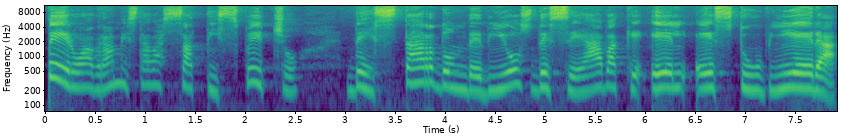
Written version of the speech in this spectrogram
Pero Abraham estaba satisfecho de estar donde Dios deseaba que él estuviera.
